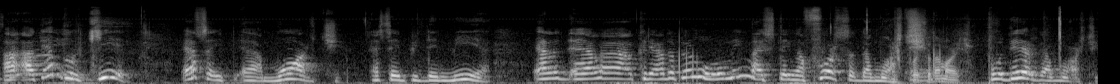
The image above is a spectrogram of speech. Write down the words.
A- até porque essa ep- a morte, essa epidemia, ela, ela é criada pelo homem, mas tem a força da morte. Força da morte. poder da morte.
